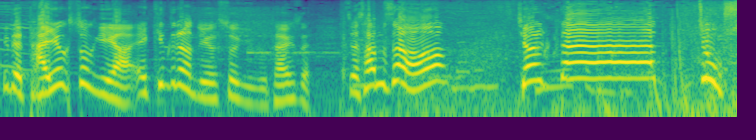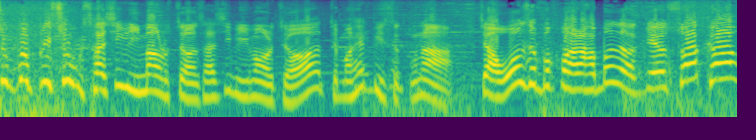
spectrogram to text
근데 다 역속이야. 에키드라도 역속이고 다 역속. 자 삼성 절단 쭉쑥뻑비쑥 42만 5천 42만 5천 정말 해피 있었구나. 자 원소 폭발 한 번 더 갈게요. 쏴커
